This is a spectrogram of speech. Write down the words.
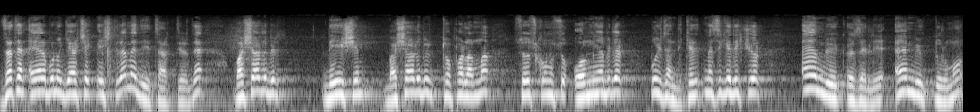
Zaten eğer bunu gerçekleştiremediği takdirde başarılı bir değişim, başarılı bir toparlanma söz konusu olmayabilir. Bu yüzden dikkat etmesi gerekiyor. En büyük özelliği, en büyük durumu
